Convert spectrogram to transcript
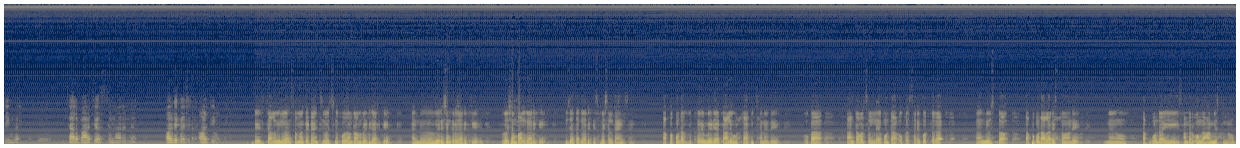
టీం వర్క్ చాలా బాగా చేస్తున్నారండి. All the best all team చాలా విలువైన సమయం కేటాయించి వచ్చిన కోదం రామరెడ్డి గారికి అండ్ వీరశంకర్ గారికి రోషంపాల్ గారికి సుజాత గారికి స్పెషల్ థ్యాంక్స్ తప్పకుండా విక్టరీ మీడియా టాలీవుడ్ టాపిక్స్ అనేది ఒక కాంట్రవర్సల్ లేకుండా ఒక సరికొత్తగా న్యూస్తో తప్పకుండా అలరిస్తామని మేము తప్పకుండా ఈ సందర్భంగా హామీ ఇస్తున్నాం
